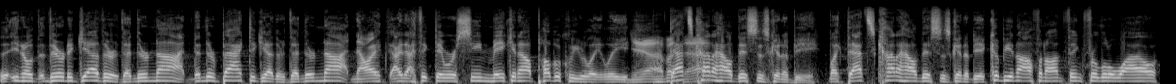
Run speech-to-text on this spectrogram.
you know, they're together, then they're not, then they're back together, then they're not. Now I I, I think they were seen making out publicly lately. Yeah, that's that? kind of how this is going to be. Like that's kind of how this is going to be. It could be an off and on thing for a little while,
